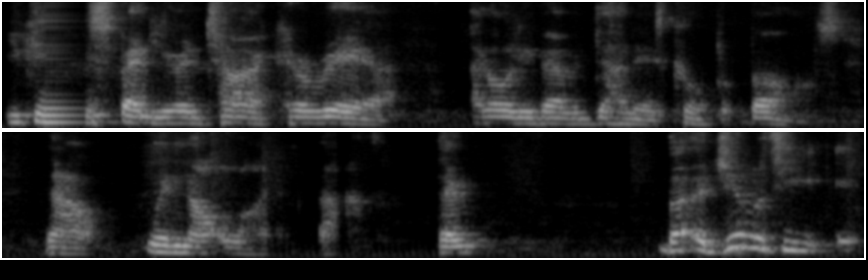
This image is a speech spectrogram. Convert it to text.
you can spend your entire career and all you've ever done is corporate bonds. Now, we're not like that. So, but agility, it,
